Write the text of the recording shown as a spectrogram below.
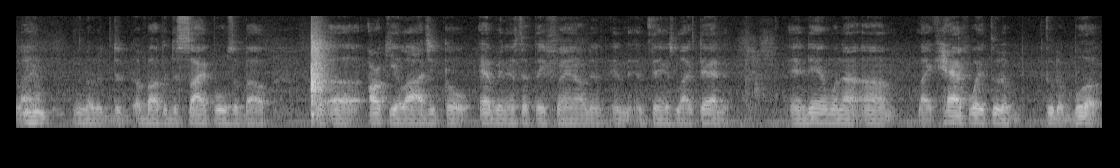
like Mhm. you know the, the, about the disciples about uh, archaeological evidence that they found and, and, and things like that and, and then when I um like halfway through the through the book,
